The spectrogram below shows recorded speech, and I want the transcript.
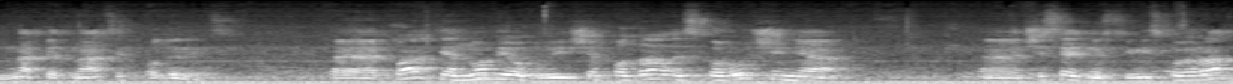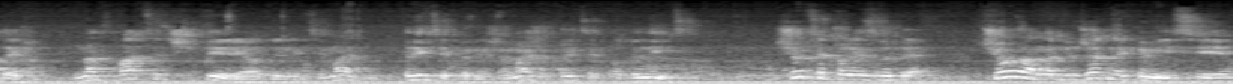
на 15 одиниць. Е, Партія нові обличчя подали скорочення чисельності міської ради на 24 одиниці, майже 30, верніше, майже 30 одиниць. Що це призведе? Вчора на бюджетній комісії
